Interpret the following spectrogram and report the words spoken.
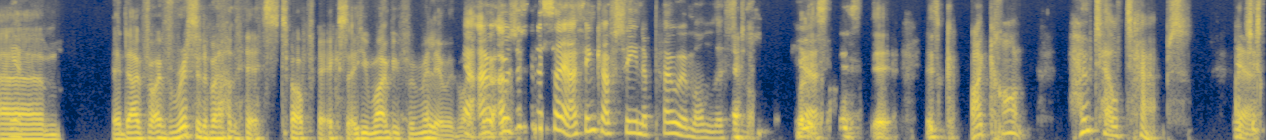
Um. And I've I've written about this topic, so you might be familiar with. Yeah, I, I, was just going to say, I think I've seen a poem on this topic. well, yeah. it's, it's, it, it's I can't hotel taps. Yeah. I just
